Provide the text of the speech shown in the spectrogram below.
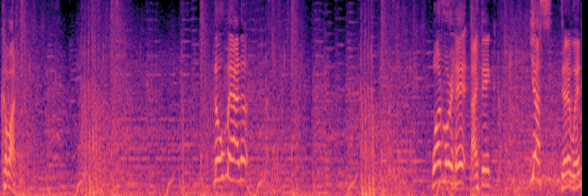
Come on. No mana. One more hit, I think. Yes! Did I win?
